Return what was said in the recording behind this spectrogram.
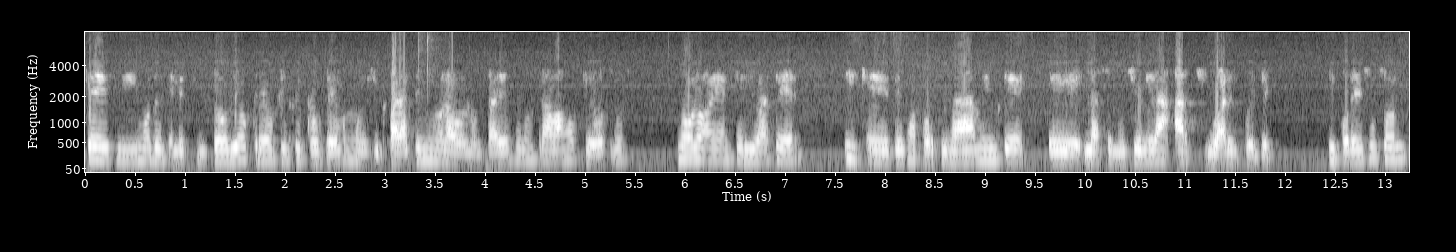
que decidimos desde el escritorio, creo que este Consejo Municipal ha tenido la voluntad de hacer un trabajo que otros no lo habían querido hacer y que desafortunadamente eh, la solución era archivar el proyecto. Y por eso son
